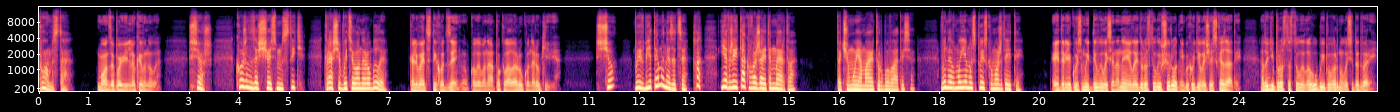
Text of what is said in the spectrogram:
Помста. Монза повільно кивнула. Що ж, кожен за щось мстить. Краще б ви цього не робили. Кальвець тихо дзенькнув, коли вона поклала руку на руків'я. Що? Ви вб'єте мене за це? Ха, я вже і так вважаєте мертва. То чому я маю турбуватися? Ви не в моєму списку можете йти. Ейдер якусь мить дивилася на неї, ледь розтуливши рот, ніби хотіла щось сказати, а тоді просто стулила губи і повернулася до дверей.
